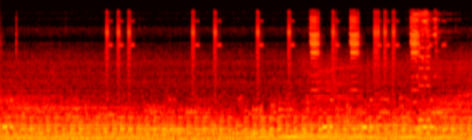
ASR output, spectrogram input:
Thank you.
